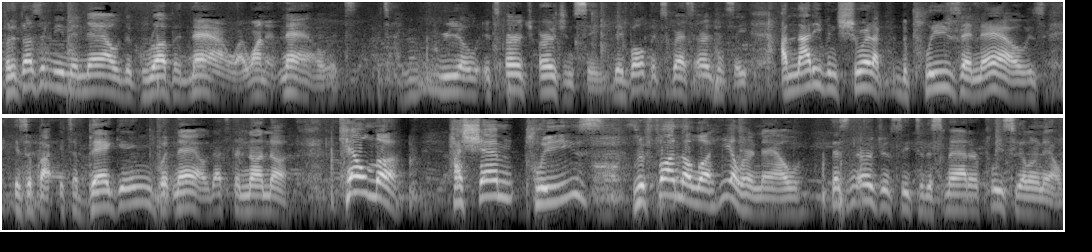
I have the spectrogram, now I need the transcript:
But it doesn't mean the now, the grub and now. I want it now. It's it's real. It's urge urgency. They both express urgency. I'm not even sure that the please and now is is about. It's a begging, but now that's the na na. Kelna, Hashem, please. Rifan Allah, heal her now. There's an urgency to this matter. Please heal her now.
